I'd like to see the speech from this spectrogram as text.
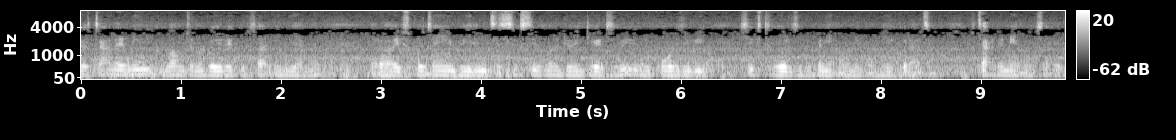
यो चाँडै नै लन्च हुन गइरहेको छ इन्डियामा। र यसको चाहिँ भेरिएन्ट चाहिँ six GB one twenty eight GB four GB sixty four GB पनि आउने भन्ने कुरा छ। चाँडै नै आउँछ होइन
